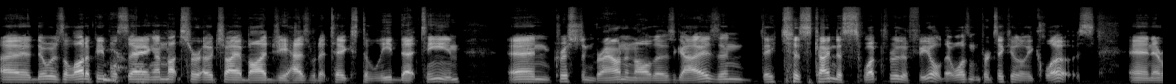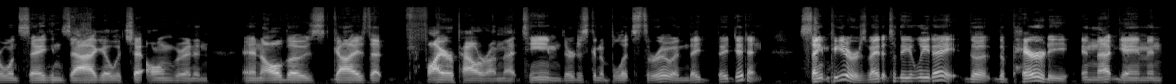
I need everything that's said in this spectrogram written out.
Uh, there was a lot of people no. saying, I'm not sure Ochai Agbaji has what it takes to lead that team. And Christian Braun and all those guys, and they just kind of swept through the field. It wasn't particularly close. And everyone's saying Gonzaga with Chet Holmgren and, and all those guys that firepower on that team, they're just going to blitz through, and they, they didn't. St. Peter's made it to the Elite Eight. The the parity in that game, and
